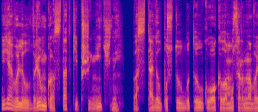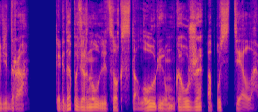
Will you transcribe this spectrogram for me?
Я вылил в рюмку остатки пшеничной, поставил пустую бутылку около мусорного ведра. Когда повернул лицо к столу, рюмка уже опустела.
